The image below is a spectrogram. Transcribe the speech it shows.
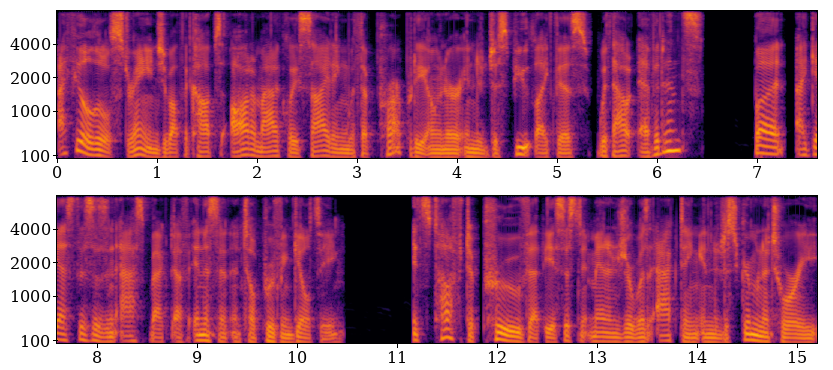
I feel a little strange about the cops automatically siding with a property owner in a dispute like this without evidence. But I guess this is an aspect of innocent until proven guilty. It's tough to prove that the assistant manager was acting in a discriminatory,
